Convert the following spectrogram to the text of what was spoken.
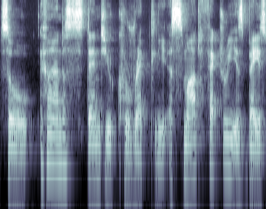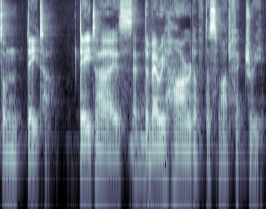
So, if I understand you correctly, a smart factory is based on data. Data is at the very heart of the smart factory.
